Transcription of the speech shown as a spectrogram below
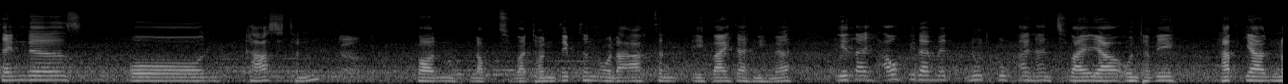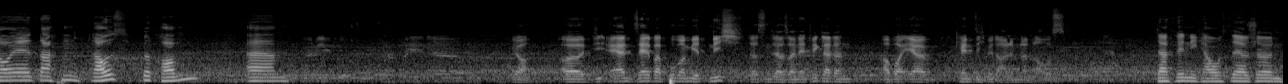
Zenders und Carsten von glaub, 2017 oder 18, ich weiß das nicht mehr. Ihr seid auch wieder mit Notruf 112 ja unterwegs, habt ja neue Sachen rausbekommen. Ähm, Ja, äh, die, er selber programmiert nicht, das sind ja seine Entwickler dann, aber er kennt sich mit allem dann aus. das finde ich auch sehr schön.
